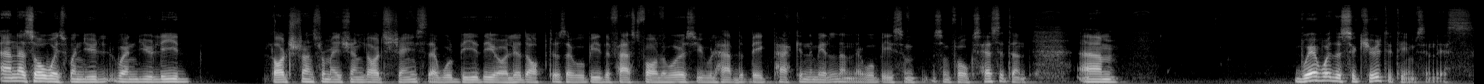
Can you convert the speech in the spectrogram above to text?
and as always, when you when you lead large transformation, large change, there will be the early adopters, there will be the fast followers, you will have the big pack in the middle, and there will be some, some folks hesitant. Um, where were the security teams in this?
